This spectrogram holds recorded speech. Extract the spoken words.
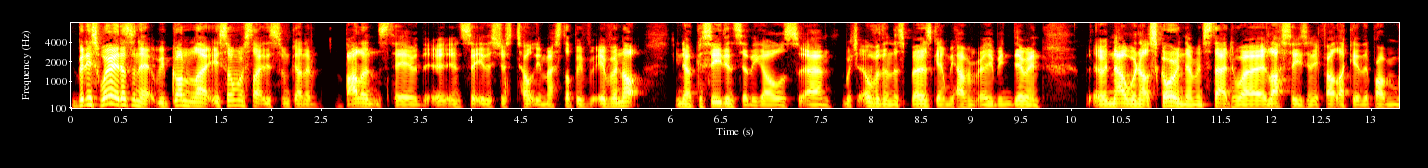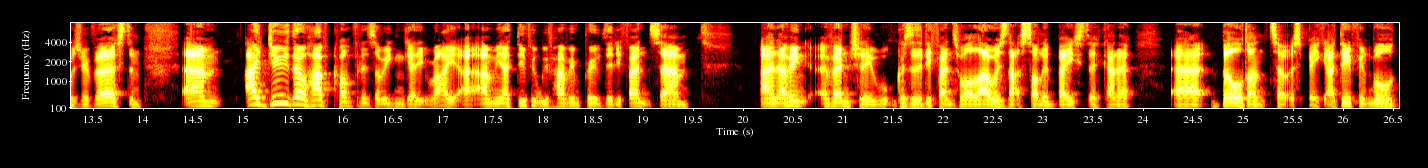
but it's weird, isn't it? We've gone like it's almost like there's some kind of balance here in City that's just totally messed up. If, if we're not, you know, conceding silly goals, um, which other than the Spurs game, we haven't really been doing now we're not scoring them instead. Where last season it felt like the problem was reversed. And um, I do though have confidence that we can get it right. I, I mean, I do think we have improved the defense, um, and I think eventually because of the defense will allow us that solid base to kind of. Uh, build on, so to speak. I do think we'll,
